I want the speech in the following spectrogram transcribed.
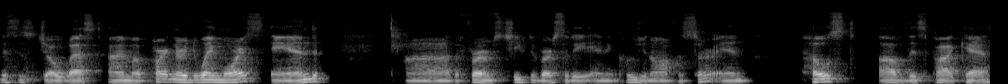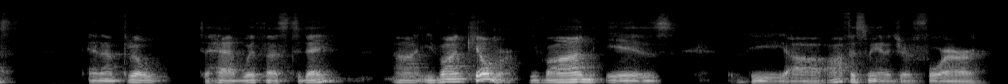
This is Joe West. I'm a partner at Duane Morris and uh, the firm's Chief Diversity and Inclusion Officer and host of this podcast. And I'm thrilled to have with us today uh, Yvonne Kilmer. Yvonne is the uh, office manager for our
